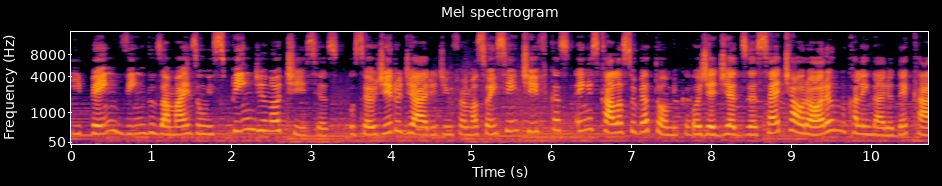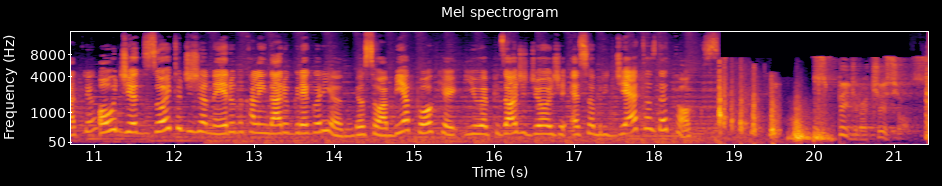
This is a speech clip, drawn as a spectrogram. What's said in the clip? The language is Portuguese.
e bem-vindos a mais um Spin de Notícias, o seu giro diário de informações científicas em escala subatômica. Hoje é dia 17 Aurora no calendário Decatrian ou dia 18 de janeiro no calendário Gregoriano. Eu sou a Bia Poker e o episódio de hoje é sobre dietas detox. Speed Notícias.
